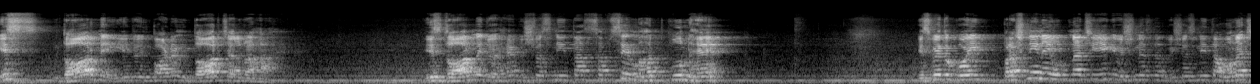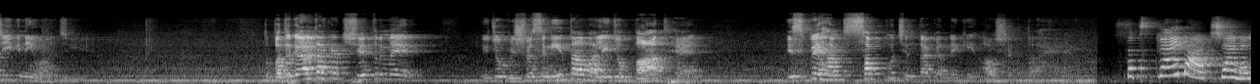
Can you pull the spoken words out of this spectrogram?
इस दौर में, ये जो इंपॉर्टेंट दौर चल रहा है, इस दौर में जो है विश्वसनीयता सबसे महत्वपूर्ण है। इसमें तो कोई प्रश्न ही नहीं उठना चाहिए कि विश्वसनीयता होना चाहिए कि नहीं होना चाहिए तो पत्रकारिता के क्षेत्र में ये जो विश्वसनीयता वाली जो बात है, इस पे हम सबको चिंता करने की आवश्यकता है subscribe our channel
